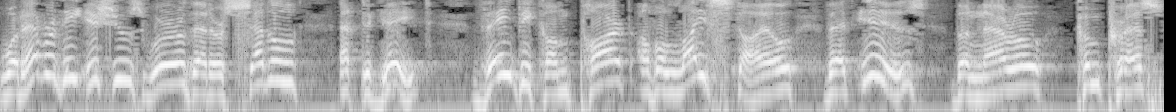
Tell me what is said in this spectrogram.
Whatever the issues were that are settled at the gate, they become part of a lifestyle that is the narrow, compressed,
